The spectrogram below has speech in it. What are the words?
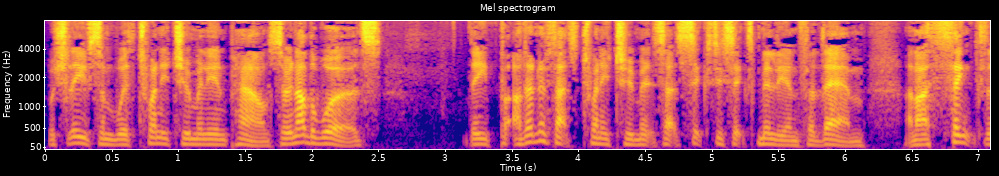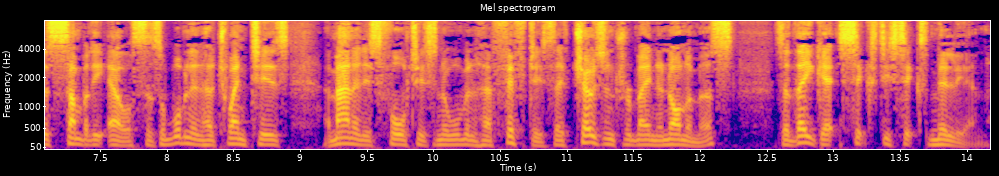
which leaves them with 22 million pounds. So in other words, the, I don't know if that's 22 minutes, that's 66 million for them. And I think there's somebody else. There's a woman in her 20s, a man in his 40s, and a woman in her 50s. They've chosen to remain anonymous, so they get 66 million.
